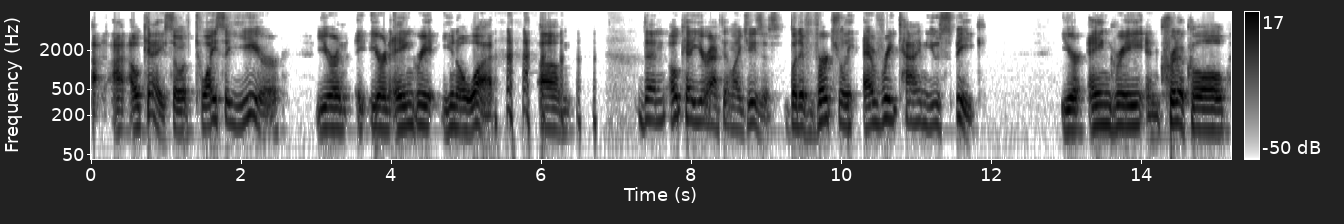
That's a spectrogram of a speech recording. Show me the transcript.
I, okay, so if twice a year you're an you're an angry you know what? Um, then okay you're acting like jesus. But if virtually every time you speak you're angry and critical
